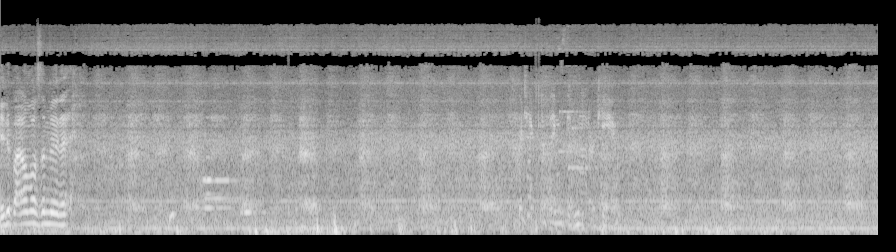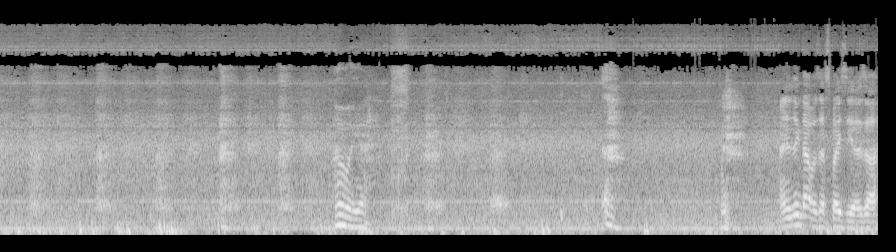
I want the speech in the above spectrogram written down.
Beat it by almost a minute. Protect the things that matter to you. Oh my god. I didn't think that was as spicy as uh,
